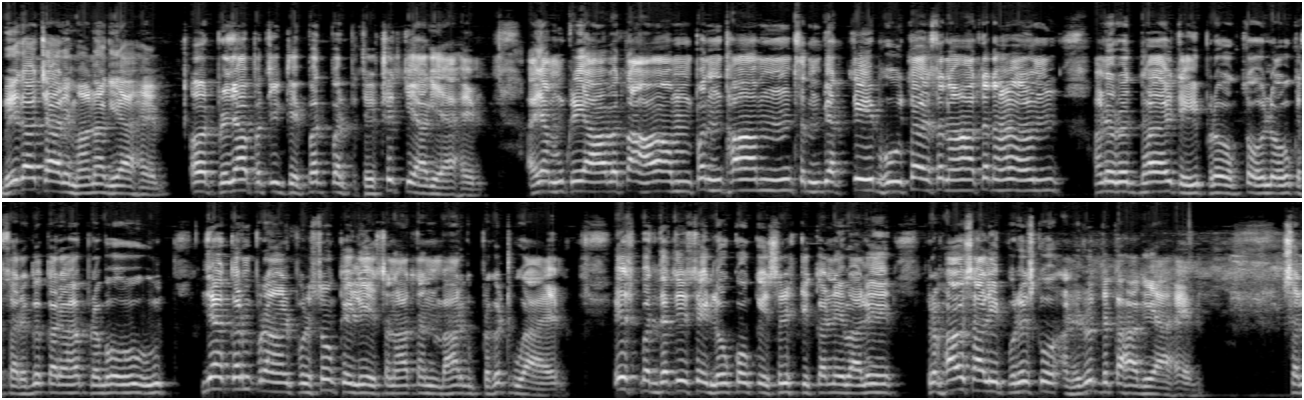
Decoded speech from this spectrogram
वेदाचार्य माना गया है और प्रजापति के पद पर प्रतिष्ठित किया गया है। अयम क्रियावताम पंथा व्यक्ति भूत सनातन अनुरुद्ध प्रोक्तो लोक सर्ग कर प्रभु। यह कर्म प्राण पुरुषों के लिए सनातन मार्ग प्रकट हुआ है। इस पद्धति से लोकों की सृष्टि करने वाले प्रभावशाली पुरुष को अनिरुद्ध कहा गया है। सन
